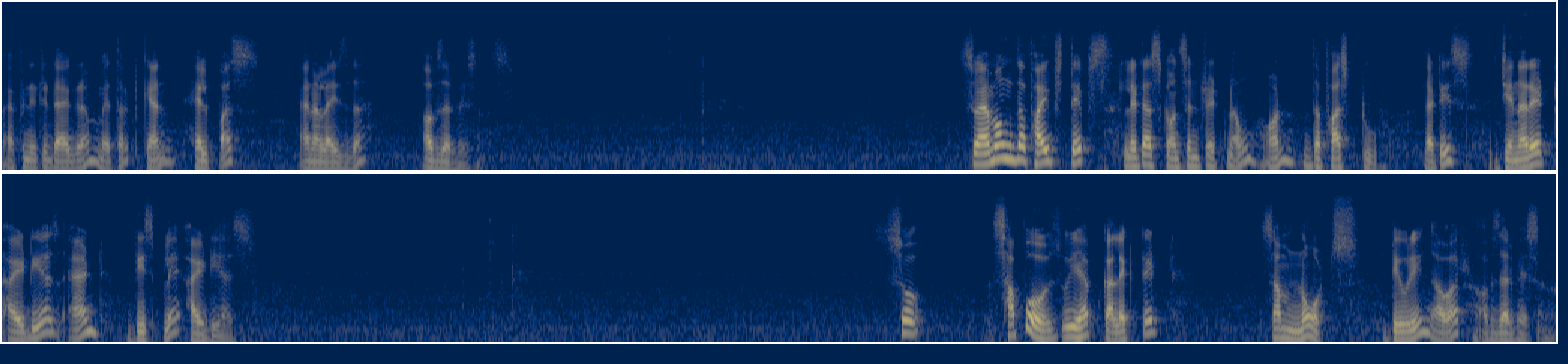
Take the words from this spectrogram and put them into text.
affinity diagram method can help us analyze the observations. So, among the 5 steps let us concentrate now on the first two that is generate ideas and display ideas. So, suppose we have collected some notes during our observation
